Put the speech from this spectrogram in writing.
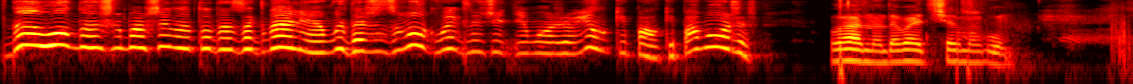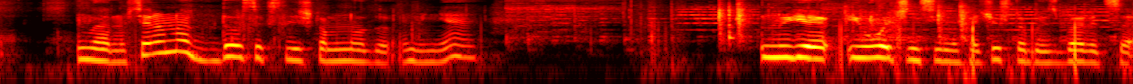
Да вот наша машина туда загнали, а мы даже звук выключить не можем. Елки-палки, поможешь? Ладно, давайте, сейчас могу. Ладно, все равно досок слишком много у меня. Ну, я и очень сильно хочу, чтобы избавиться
